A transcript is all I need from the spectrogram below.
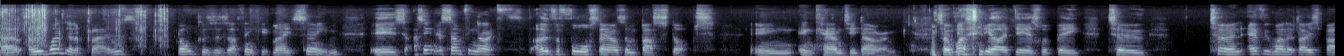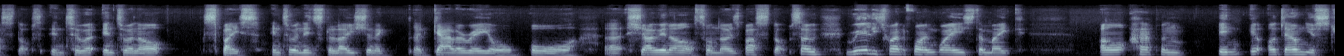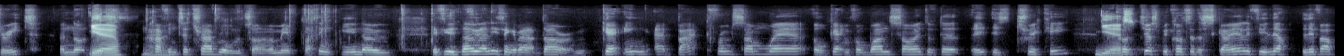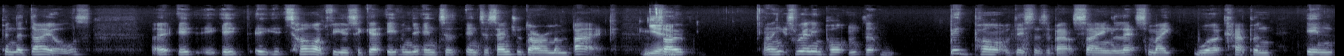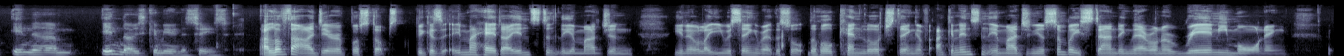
Uh, i mean one of the plans bonkers as i think it may seem is i think there's something like over 4000 bus stops in in county durham. So one of the ideas would be to turn every one of those bus stops into a into an art space into an installation a, a gallery or or uh, showing art on those bus stops. So really trying to find ways to make art happen in or down your street and not Yeah, just having to travel all the time i mean i think you know if you know anything about durham getting back from somewhere or getting from one side of the it is tricky Yes. because, just because of the scale if you live, live up in the dales uh, it, it, it it's hard for you to get even into into central Durham and back. Yeah. So I think it's really important that big part of this is about saying let's make work happen in in um in those communities. I love that idea of bus stops because in my head I instantly imagine, you know, like you were saying about this whole, the whole Ken Loach thing of I can instantly imagine you know somebody standing there on a rainy morning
